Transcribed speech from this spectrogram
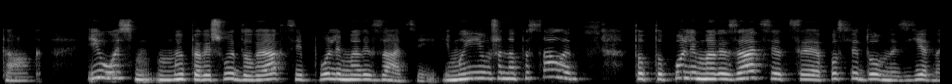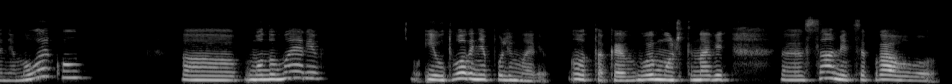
Так. І ось ми перейшли до реакції полімеризації. І ми її вже написали. Тобто полімеризація – це послідовне з'єднання молекул, мономерів і утворення полімерів. От таке. Ви можете навіть е, самі це правило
